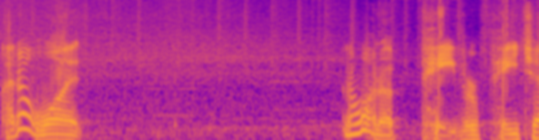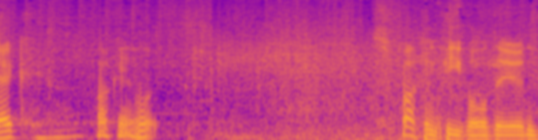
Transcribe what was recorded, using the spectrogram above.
I don't want Paper paycheck. Fucking. what- It's fucking people, dude.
